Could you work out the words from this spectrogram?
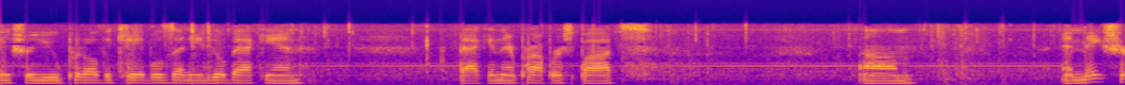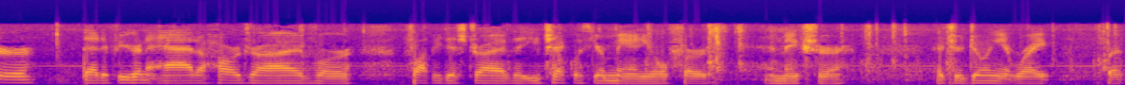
Make sure you put all the cables that need to go back in, back in their proper spots. Um, and make sure that if you're going to add a hard drive or floppy disk drive that you check with your manual first and make sure that you're doing it right but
